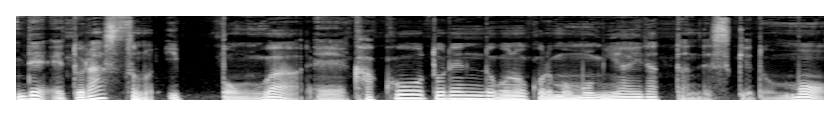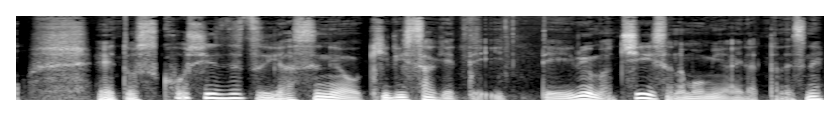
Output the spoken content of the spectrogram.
で、えっと、ラストの1本は、えー、加工トレンド後のこれも揉み合いだったんですけども、えっと、少しずつ安値を切り下げていっている、まあ、小さな揉み合いだったんですね。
